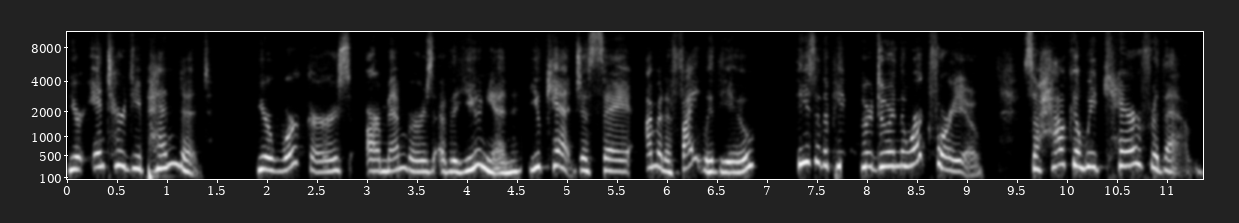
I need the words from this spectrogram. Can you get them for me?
you're interdependent your workers are members of the union, you can't just say, I'm going to fight with you. These are the people who are doing the work for you. So how can we care for them?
